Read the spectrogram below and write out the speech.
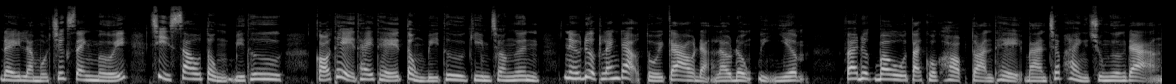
Đây là một chức danh mới chỉ sau tổng bí thư, có thể thay thế tổng bí thư Kim Jong-un nếu được lãnh đạo tối cao đảng lao động ủy nhiệm và được bầu tại cuộc họp toàn thể Ban chấp hành Trung ương Đảng.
